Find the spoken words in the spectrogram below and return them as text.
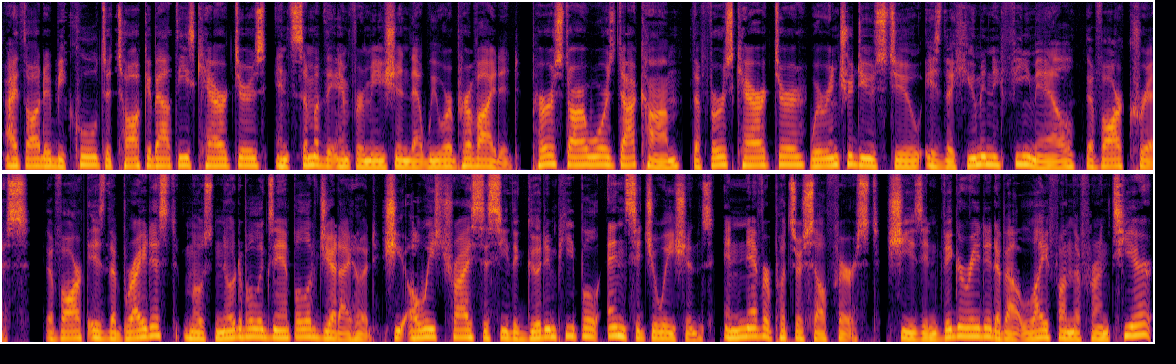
I thought it'd be cool to talk about these characters and some of the information that we were provided. Per StarWars.com, the first character we're introduced to is the human female, Avar Kriss. Avar is the brightest, most notable example of Jedihood. She always tries to see the good in people and situations, and never puts herself first. She is invigorated about life on the frontier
